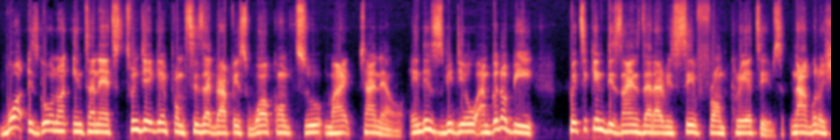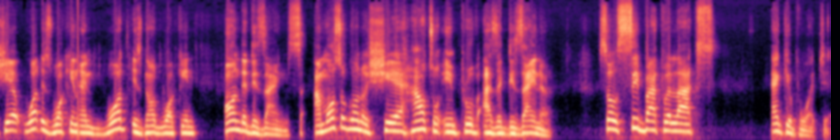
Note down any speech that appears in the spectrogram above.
What is going on internet? Tunji again from Ceasar Graphix. Welcome to my channel. In this video, I'm going to be critiquing designs that I received from creatives. Now I'm going to share what is working and what is not working on the designs. I'm also going to share how to improve as a designer. So sit back, relax, and keep watching.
